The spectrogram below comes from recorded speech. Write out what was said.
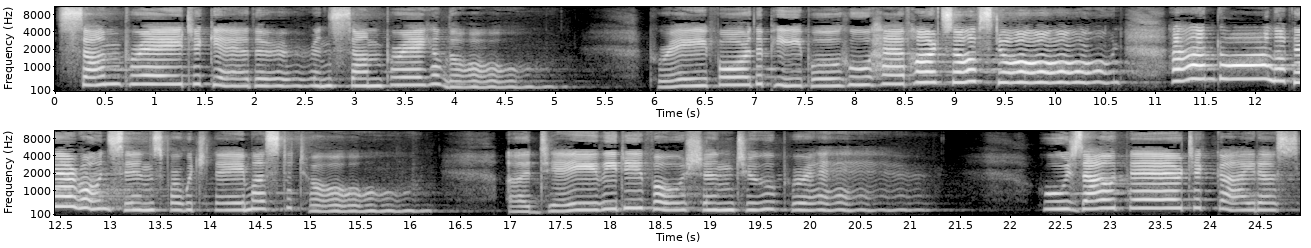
Some pray together and some pray alone. Pray for the people who have hearts of stone and all of their own sins for which they must atone. A daily devotion to prayer. Who's out there to guide us?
